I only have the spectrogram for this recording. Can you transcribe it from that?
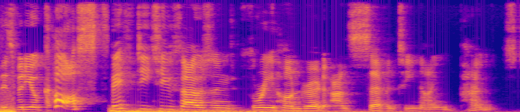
This video cost £52,379.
